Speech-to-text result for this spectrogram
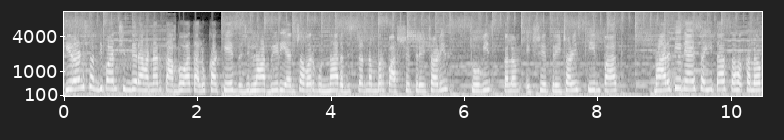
किरण संदीपान शिंदे राहणार तांबवा तालुका केज जिल्हा बीड यांच्यावर गुन्हा रजिस्टर नंबर पाचशे त्रेचाळीस चोवीस कलम एकशे त्रेचाळीस तीन पाच भारतीय न्याय संहिता सहकलम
